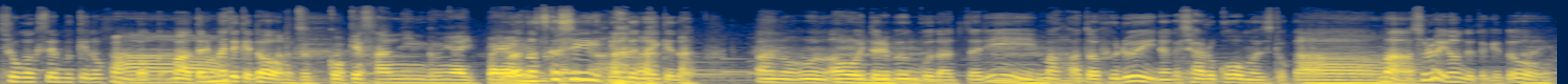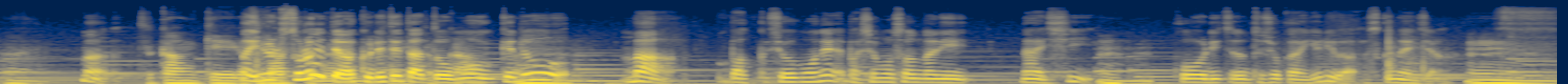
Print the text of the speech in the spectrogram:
小学生向けの本ばっか。まあ当たり前だけど。あのずっこけ三人組はいっぱいある懐かしい読んでないけど。あの、うん、青い鳥文庫だったり、うん。まあ、あとは古いなんかシャーロック・ホームズとか。まあそれは読んでたけど、はいはい。まあ図鑑系がまあいろいろ揃えてはくれてたと思うけどうん。まあ爆笑もね場所もそんなにないしうん公立の図書館よりは少ないじゃん。うん。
